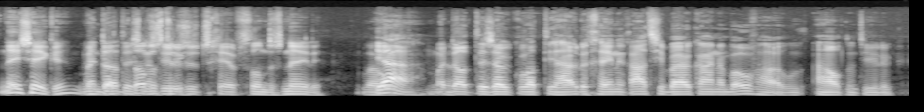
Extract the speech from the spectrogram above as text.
Nee, zeker. Maar En dat, dat is dat is dus natuurlijk- het scherpst van de snede. Waarom? Ja, maar dat is ook wat die huidige generatie bij elkaar naar boven haalt, haalt natuurlijk.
